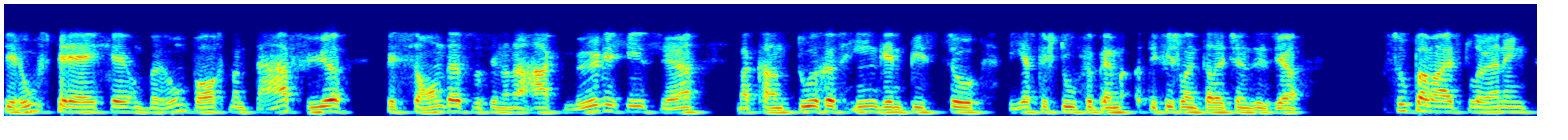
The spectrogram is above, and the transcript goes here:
Berufsbereiche und warum braucht man dafür besonders, was in einer Hack möglich ist. Ja, man kann durchaus hingehen bis zu, die erste Stufe beim Artificial Intelligence ist ja Supervised Learning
